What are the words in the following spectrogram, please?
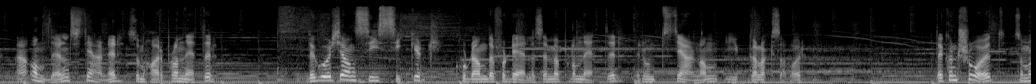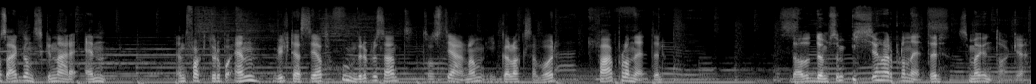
er andelen stjerner som har planeter. Det går ikke an å si sikkert hvordan det fordeler seg med planeter rundt stjernene i galaksa vår. Det kan se ut som oss er ganske nære N. En faktor på N vil tilsi at 100% av stjernene i galaksa vår får planeter. Da er det de som ikke har planeter, som er unntaket.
